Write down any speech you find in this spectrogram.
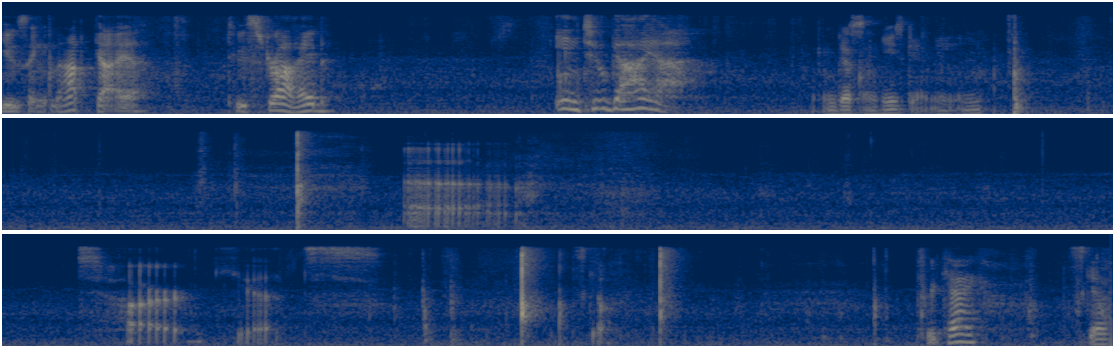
Using not Gaia to stride into Gaia. I'm guessing he's getting eaten. Uh, targets. Skill. 3k. Skill.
